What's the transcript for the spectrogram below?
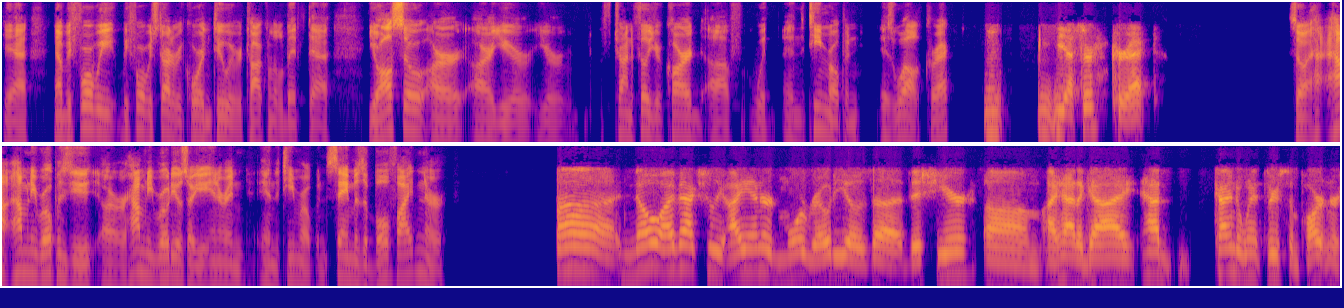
Yeah. Now before we before we started recording too, we were talking a little bit. Uh, you also are are you're you're trying to fill your card uh, with in the team roping as well, correct? Mm, yes, sir. Correct. So how how many ropings you or how many rodeos are you entering in the team roping? Same as a bullfighting or? Uh, no, I've actually I entered more rodeos uh this year. Um, I had a guy had kind of went through some partner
